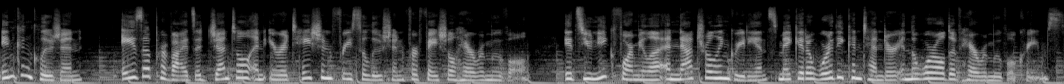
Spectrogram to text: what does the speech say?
In conclusion, AZAH provides a gentle and irritation-free solution for facial hair removal. Its unique formula and natural ingredients make it a worthy contender in the world of hair removal creams.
